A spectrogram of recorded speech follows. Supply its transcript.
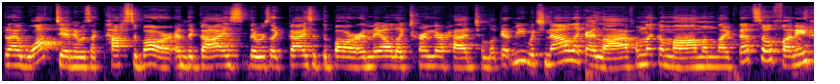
that I walked in, it was like past a bar, and the guys, there was like guys at the bar, and they all like turned their head to look at me, which now like I laugh. I'm like a mom. I'm like, that's so funny.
